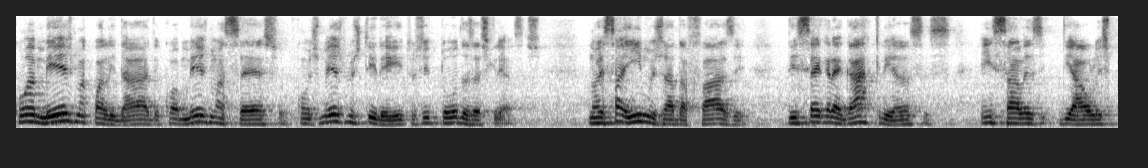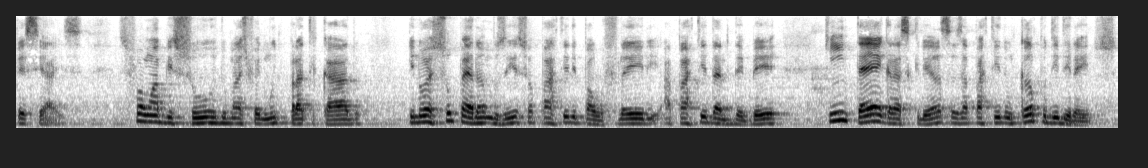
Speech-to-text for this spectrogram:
com a mesma qualidade, com o mesmo acesso, com os mesmos direitos de todas as crianças. Nós saímos já da fase de segregar crianças em salas de aula especiais. Isso foi um absurdo, mas foi muito praticado e nós superamos isso a partir de Paulo Freire, a partir da LDB que integra as crianças a partir de um campo de direitos.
